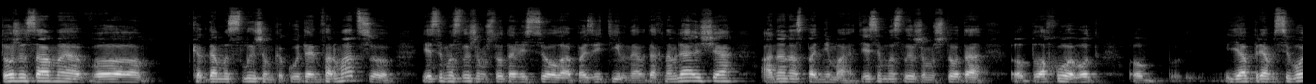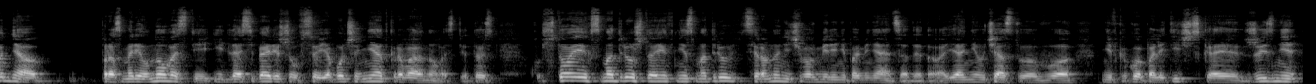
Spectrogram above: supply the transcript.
То же самое, в, когда мы слышим какую-то информацию, если мы слышим что-то веселое, позитивное, вдохновляющее, она нас поднимает. Если мы слышим что-то э, плохое, вот э, я прям сегодня просмотрел новости и для себя решил, все, я больше не открываю новости. То есть, что я их смотрю, что я их не смотрю, все равно ничего в мире не поменяется от этого. Я не участвую в, ни в какой политической жизни,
